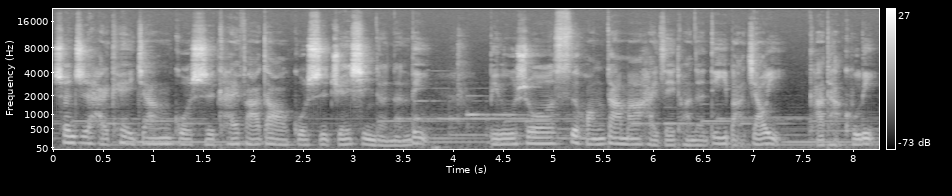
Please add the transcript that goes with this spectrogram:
甚至还可以将果实开发到果实觉醒的能力。比如说，四皇大妈海贼团的第一把交椅卡塔库利，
